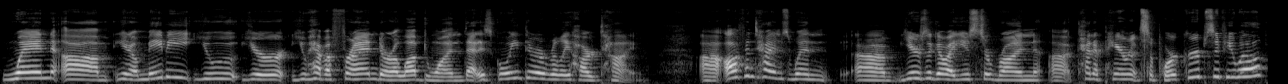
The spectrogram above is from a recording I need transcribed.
When um, you know, maybe you you're you have a friend or a loved one that is going through a really hard time. Uh, oftentimes, when uh, years ago I used to run uh, kind of parent support groups, if you will,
